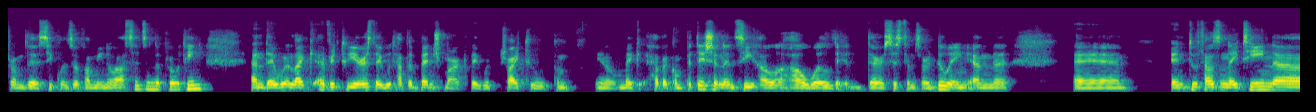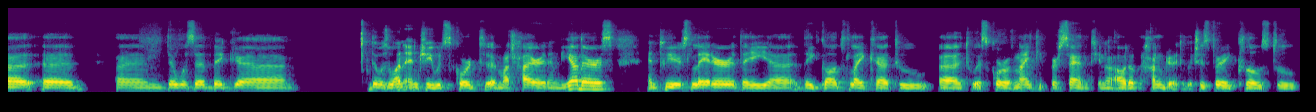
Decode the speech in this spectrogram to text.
from the sequence of amino acids in the protein, and they were like every two years they would have a benchmark. They would try to you know make have a competition and see how how well they, their systems are doing. And uh, in 2018 um, there was a big uh, there was one entry which scored uh, much higher than the others. And two years later they uh, they got like uh, to uh, to a score of 90% you know out of 100 which is very close to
